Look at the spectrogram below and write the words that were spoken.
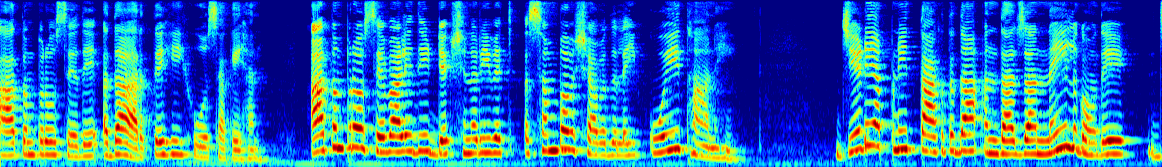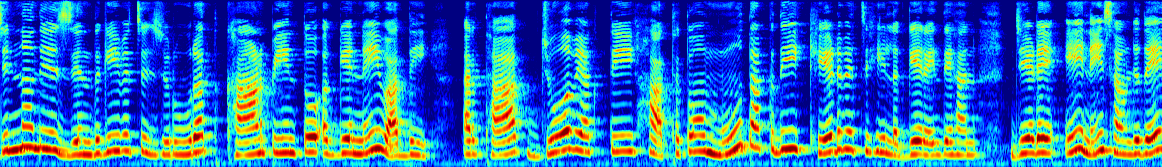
ਆਤਮ ਭਰੋਸੇ ਦੇ ਆਧਾਰ ਤੇ ਹੀ ਹੋ ਸਕੇ ਹਨ। ਆਤਮ ਭਰੋਸੇ ਵਾਲੀ ਦੀ ਡਿਕਸ਼ਨਰੀ ਵਿੱਚ ਅਸੰਭਵ ਸ਼ਬਦ ਲਈ ਕੋਈ ਥਾਂ ਨਹੀਂ। ਜਿਹੜੇ ਆਪਣੀ ਤਾਕਤ ਦਾ ਅੰਦਾਜ਼ਾ ਨਹੀਂ ਲਗਾਉਂਦੇ, ਜਿਨ੍ਹਾਂ ਦੀ ਜ਼ਿੰਦਗੀ ਵਿੱਚ ਜ਼ਰੂਰਤ ਖਾਣ ਪੀਣ ਤੋਂ ਅੱਗੇ ਨਹੀਂ ਵਧਦੀ, ਅਰਥਾਤ ਜੋ ਵਿਅਕਤੀ ਹੱਥ ਤੋਂ ਮੂੰਹ ਤੱਕ ਦੀ ਖੇਡ ਵਿੱਚ ਹੀ ਲੱਗੇ ਰਹਿੰਦੇ ਹਨ, ਜਿਹੜੇ ਇਹ ਨਹੀਂ ਸਮਝਦੇ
